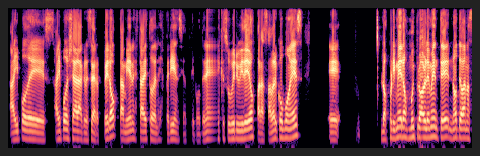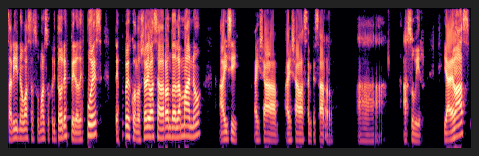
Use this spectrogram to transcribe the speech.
ahí podés, ahí podés llegar a crecer. Pero también está esto de la experiencia. Tipo, tenés que subir videos para saber cómo es. Eh, los primeros muy probablemente no te van a salir, no vas a sumar suscriptores, pero después, después cuando ya le vas agarrando la mano, ahí sí, ahí ya, ahí ya vas a empezar a, subir. Y además,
